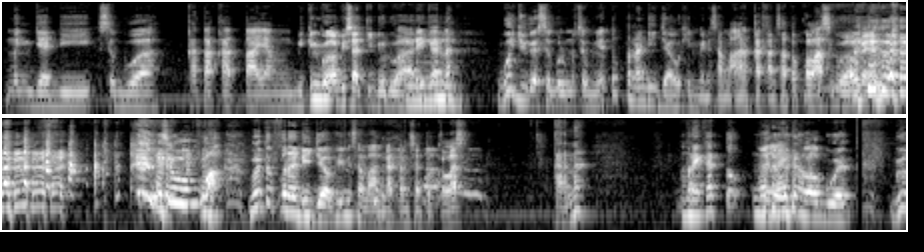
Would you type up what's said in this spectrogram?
menjadi sebuah kata-kata yang bikin gue gak bisa tidur dua hari Hmm. karena gue juga sebelum sebelumnya tuh pernah dijauhin men sama angkatan satu kelas gue men sumpah gue tuh pernah dijauhin sama angkatan satu kelas karena mereka tuh nilai kalau gue gue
